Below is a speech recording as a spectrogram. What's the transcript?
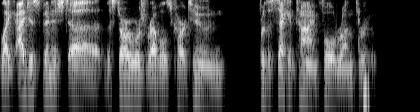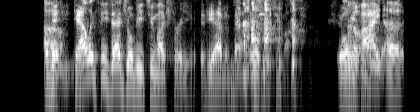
like I just finished uh, the Star Wars Rebels cartoon for the second time, full run through. Okay, Um, Galaxy's Edge will be too much for you if you haven't been. It will be too much. It will be so too I, much. uh,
